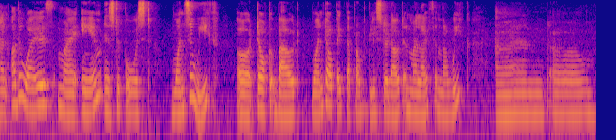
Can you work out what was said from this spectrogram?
and otherwise, my aim is to post once a week, uh, talk about one topic that probably stood out in my life in that week, and um,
